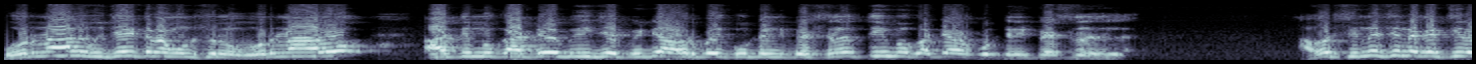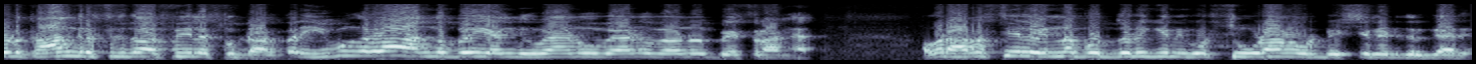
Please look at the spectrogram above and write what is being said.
ஒரு நாள் விஜய்கிட்ட நான் ஒன்று சொல்லுவோம் ஒரு நாளும் அதிமுகட்டையோ பிஜேபிட்டையோ அவர் போய் கூட்டணி பேசுனது திமுக அவர் கூட்டணி பேசுனது இல்ல அவர் சின்ன சின்ன கட்சியோட காங்கிரஸுக்கு தான் அவர் ஃபீலஸ் விட்டார் இவங்கெல்லாம் அங்க போய் எங்களுக்கு வேணும் வேணும் வேணும்னு பேசுறாங்க. அவர் அரசியல் என்ன பொறுத்த வரைக்கும் இன்னைக்கு ஒரு சூடான ஒரு டெசிஷன் எடுத்திருக்காரு.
